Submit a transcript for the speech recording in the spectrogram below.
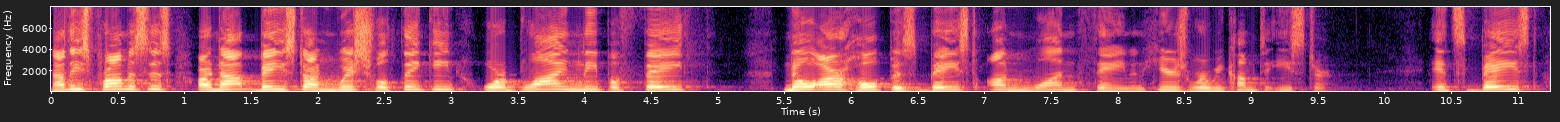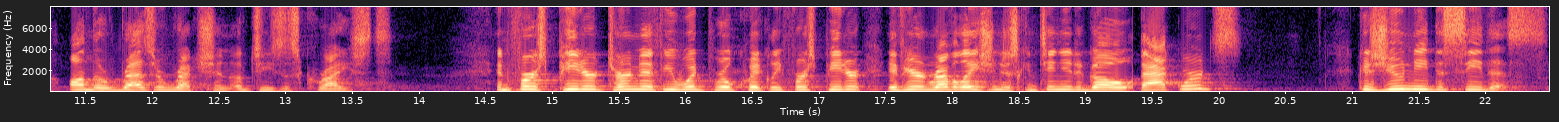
Now, these promises are not based on wishful thinking or a blind leap of faith. No, our hope is based on one thing, and here's where we come to Easter it's based on the resurrection of Jesus Christ. In 1 Peter, turn if you would real quickly. 1 Peter, if you're in Revelation, just continue to go backwards because you need to see this.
